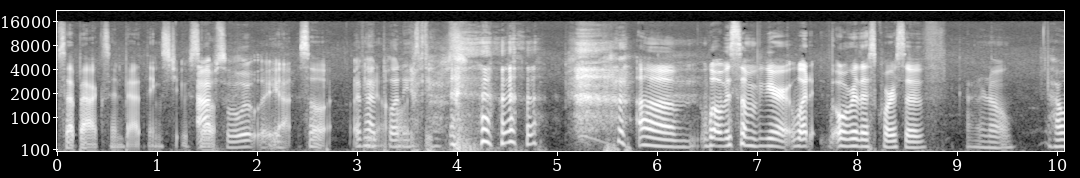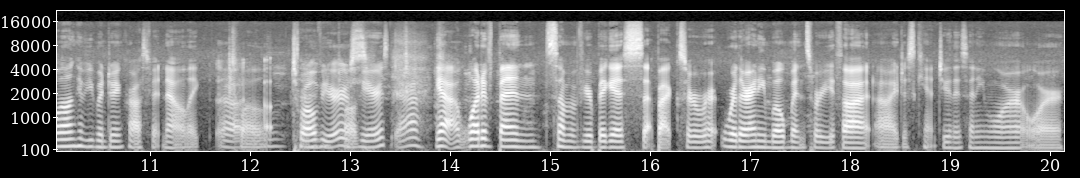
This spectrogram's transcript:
setbacks and bad things too. So Absolutely. yeah. So I've had know, plenty of those. um, what was some of your what over this course of I don't know how long have you been doing CrossFit now? Like Uh, 12, 12 10, years. 12 years. Yeah. Yeah. What have been some of your biggest setbacks, or were- were there any moments where you thought "Oh, I just can't do this anymore, or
